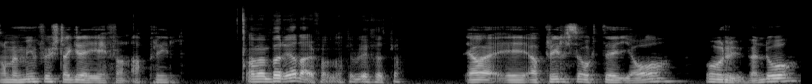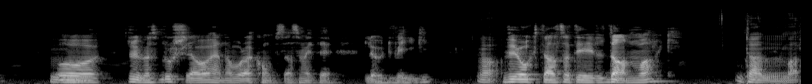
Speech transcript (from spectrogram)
Ja men min första grej är från april. Ja men börja därifrån då, det blir skitbra. Ja, i april så åkte jag och Ruben då. Mm. Och Rubens brorsa och en av våra kompisar som heter Ludvig. Ja, Vi åkte alltså till Danmark. Danmark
